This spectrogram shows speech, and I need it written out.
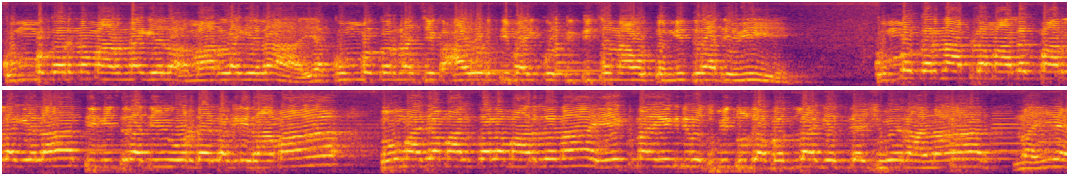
कुंभकर्ण मारला गेला मारला गेला. या कुंभकर्णाची एक आवडती बायको होती. तिचं नाव होतं निद्रा देवी कुंभकर्ण आपला मालक मारला गेला. ती निद्रा देवी ओरडायला लागली रामा तू माझ्या मालकाला मारलं ना? एक ना एक दिवस मी तुझा बदला घेतल्याशिवाय राहणार नाहीये.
